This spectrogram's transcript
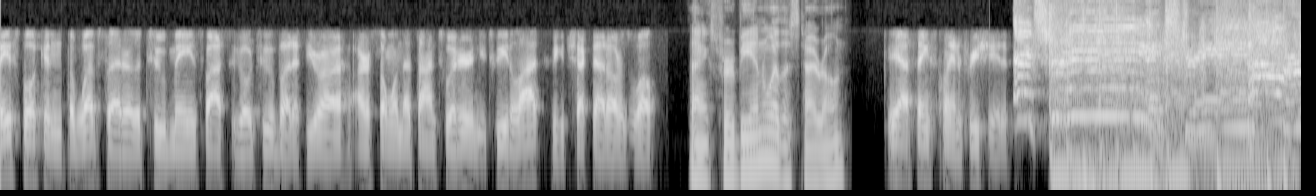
Facebook and the website are the two main spots to go to. But if you are, are someone that's on Twitter and you tweet a lot, you can check that out as well. Thanks for being with us, Tyrone. Yeah, thanks, Clay. Appreciate it. Extreme, extreme coating.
